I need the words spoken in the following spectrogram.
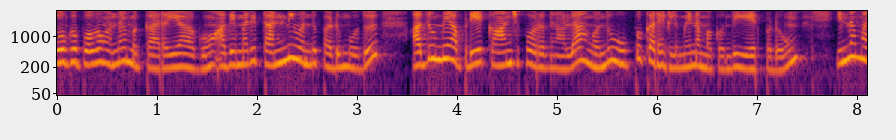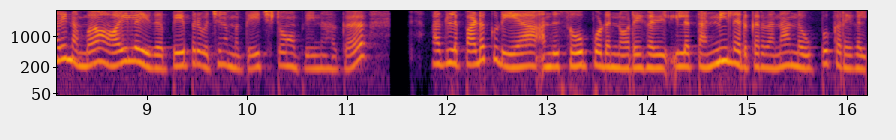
போக போக வந்து நமக்கு கரையாகும். அதே மாதிரி தண்ணி வந்து படும்போது அதுவுமே அப்படியே காஞ்சி போகிறதுனால அங்கே வந்து உப்பு கரைகளுமே நமக்கு வந்து ஏற்படும். இந்த மாதிரி நம்ம ஆயிலை இதை பேப்பரை வச்சு நம்ம தேய்ச்சிட்டோம் அப்படின்னாக்க அதில் படக்கூடிய அந்த சோப்போட நுரைகள் இல்லை தண்ணியில் இருக்கிறதுனா அந்த உப்பு கரைகள்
